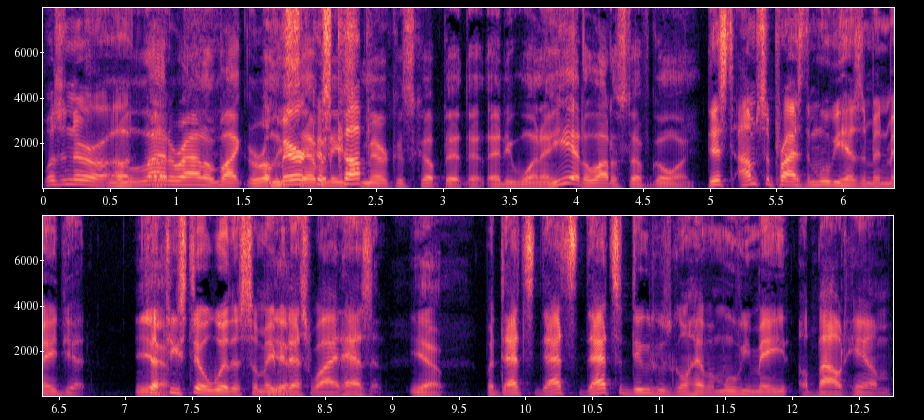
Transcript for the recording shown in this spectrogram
Wasn't there a. a- right a- around like early America's 70s, Cup? America's Cup that, that, that he won. And he had a lot of stuff going. this, I'm surprised the movie hasn't been made yet. Yeah. Except he's still with us, so maybe Yeah. that's why it hasn't. Yeah. But that's that's that's a dude who's going to have a movie made about him,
